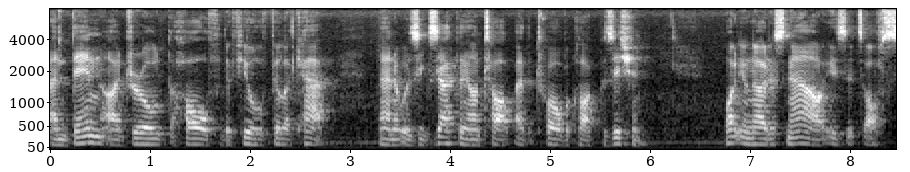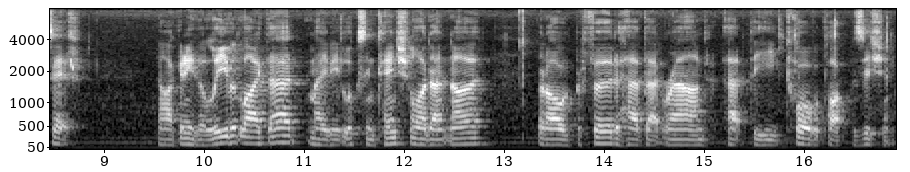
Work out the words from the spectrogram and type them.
and then I drilled the hole for the fuel filler cap and it was exactly on top at the 12 o'clock position. What you'll notice now is it's offset. Now I can either leave it like that, maybe it looks intentional, I don't know, but I would prefer to have that round at the 12 o'clock position.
